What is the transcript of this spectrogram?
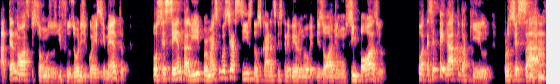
Até nós que somos os difusores de conhecimento, você senta ali, por mais que você assista os caras que escreveram um novo episódio num simpósio, pô, até você pegar tudo aquilo, processar, uhum.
